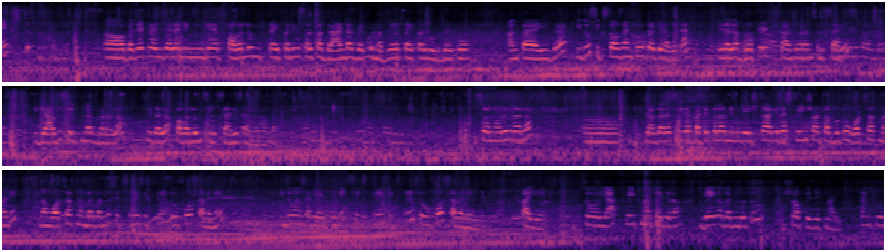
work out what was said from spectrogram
ನೆಕ್ಸ್ಟ್ ಬಜೆಟ್ ರೇಂಜಲ್ಲೇ ನಿಮಗೆ ಪವರ್ಲೂಮ್ ಟೈಪಲ್ಲಿ ಸ್ವಲ್ಪ ಗ್ರ್ಯಾಂಡಾಗಿ ಬೇಕು, ಮದುವೆ ಟೈಪಲ್ಲಿ ಉಡಬೇಕು ಅಂತ ಇದ್ದರೆ ಇದು ಸಿಕ್ಸ್ ತೌಸಂಡ್ ಟೂ ತರ್ಟಿ ಆಗುತ್ತೆ. ಇದೆಲ್ಲ ಬ್ರೋಕೆಟ್ ಕಾಂಜಿವರಂ ಸಿಲ್ಕ್ ಸ್ಯಾರೀಸ್ ಇದು ಯಾವುದು ಸಿಲ್ಕ್ ಮಾರ್ಕ್ ಬರಲ್ಲ, ಇದೆಲ್ಲ ಪವರ್ಲೂಮ್ ಸಿಲ್ಕ್ ಸ್ಯಾರೀಸ್ ಆಗಿರುತ್ತೆ. ಸೊ ನೋಡಿದ್ರಲ್ಲ ಯಾವ್ದಾರ ಸೀರೆ ಪರ್ಟಿಕ್ಯುಲರ್ ನಿಮಗೆ ಇಷ್ಟ ಆಗಿದೆ ಸ್ಕ್ರೀನ್ಶಾಟ್ ಆಗ್ಬಿಟ್ಟು ವಾಟ್ಸಪ್ ಮಾಡಿ. ನಮ್ಮ ವಾಟ್ಸಪ್ ನಂಬರ್ ಬಂದು six three six three two four seven eight ಇನ್ನೂ ಒಂದು ಹೇಳ್ತೀನಿ six three six three two four seven eight five eight so ಯಾಕೆ ವೆಯ್ಟ್ ಮಾಡ್ತಾ ಇದ್ದೀರಾ? ಬೇಗ ಬಂದ್ಬಿಟ್ಟು ಶಾಪ್ ವಿಸಿಟ್ ಮಾಡಿ. Thank you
